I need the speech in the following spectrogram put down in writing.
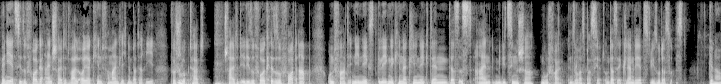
wenn ihr jetzt diese Folge einschaltet, weil euer Kind vermeintlich eine Batterie verschluckt hat, schaltet ihr diese Folge sofort ab und fahrt in die nächstgelegene Kinderklinik, denn das ist ein medizinischer Notfall, wenn sowas passiert. Und das erklären wir jetzt, wieso das so ist. Genau.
